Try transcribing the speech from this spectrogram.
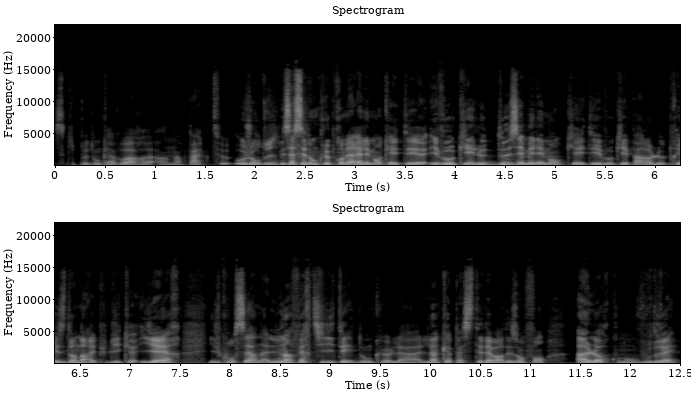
ce qui peut donc avoir un impact aujourd'hui. Mais ça c'est donc le premier élément qui a été euh, évoqué. Le deuxième élément qui a été évoqué par le président de la République hier, il concerne l'infertilité, donc euh, l'incapacité d'avoir des enfants alors qu'on en voudrait.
